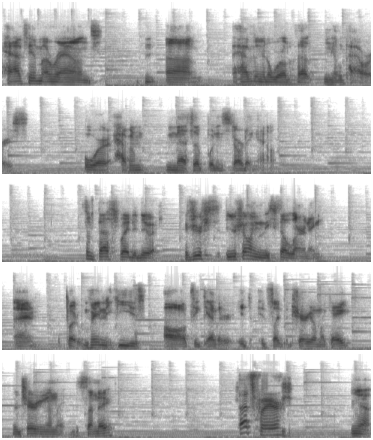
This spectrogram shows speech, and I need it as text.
have him around, um, have him in a world without no powers, or have him mess up when he's starting out. It's the best way to do it because you're you're showing he's still learning, and but when he's all together, it, it's like the cherry on the cake, the cherry on the, the sundae. That's fair. Yeah.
